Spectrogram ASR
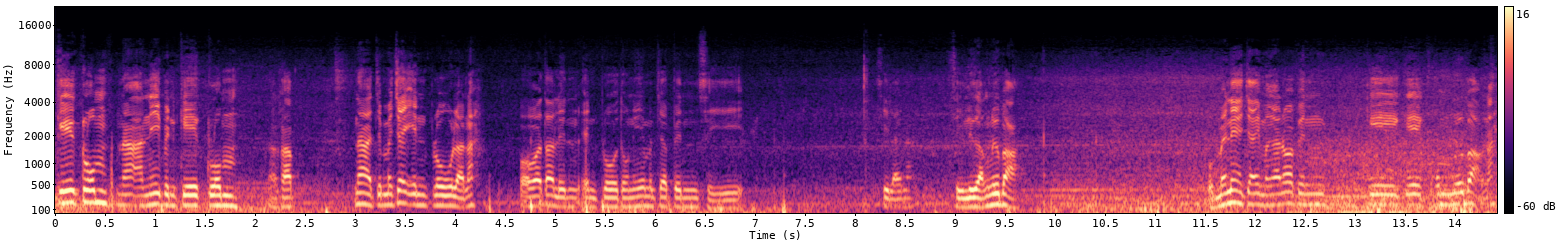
เกกลมนะอันนี้เป็นเกกลมนะครับ น่าจะไม่ใช่เอ็นโปรแหละนะ เพราะว่าถ้าเลนเอ็นโปรตรงนี้มันจะเป็นสี สีอะไรนะ สีเหลืองหรือเปล่า ผมไม่แน่ใจเหมือนกันว่าเป็นเกเกกลมหรือเปล่านะ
